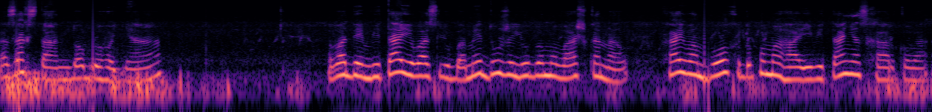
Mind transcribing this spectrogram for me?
Казахстан, доброго дня. Вадим, вітаю вас, Люба. Ми дуже любимо ваш канал. Хай вам Бог допомагає. Вітання з Харкова.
